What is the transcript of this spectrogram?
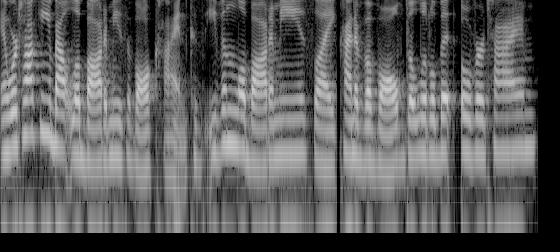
and we're talking about lobotomies of all kind because even lobotomies like kind of evolved a little bit over time.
